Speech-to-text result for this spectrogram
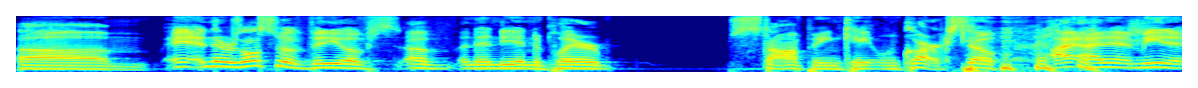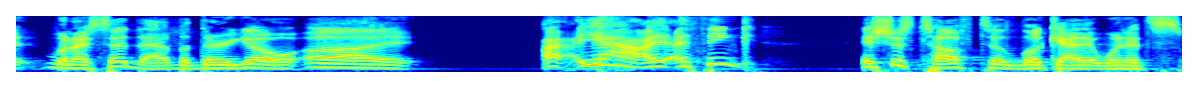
Um, and there was also a video of, of an Indiana player stomping Caitlin Clark. So I, I didn't mean it when I said that, but there you go. Uh, I, yeah, I, I think it's just tough to look at it when it's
